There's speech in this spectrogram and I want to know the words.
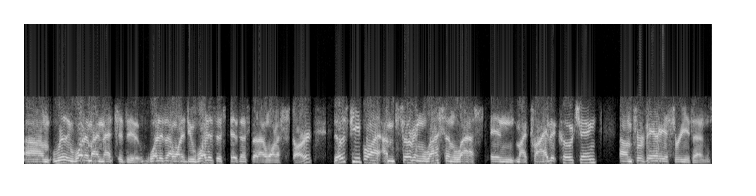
um, really what am I meant to do? What is I want to do? What is this business that I want to start? Those people I, I'm serving less and less in my private coaching um, for various reasons.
